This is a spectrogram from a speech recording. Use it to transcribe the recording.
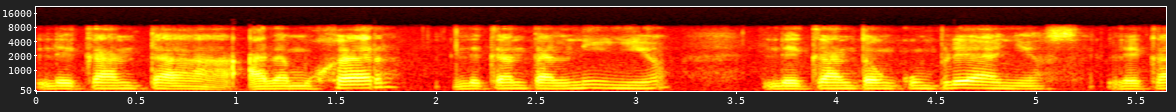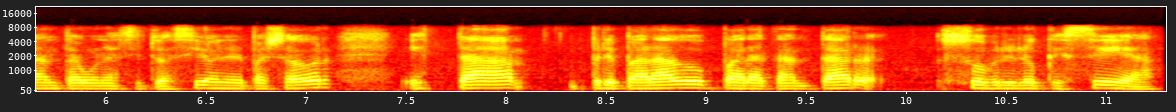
le canta a la mujer, le canta al niño, le canta un cumpleaños, le canta una situación. El payador está preparado para cantar sobre lo que sea.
